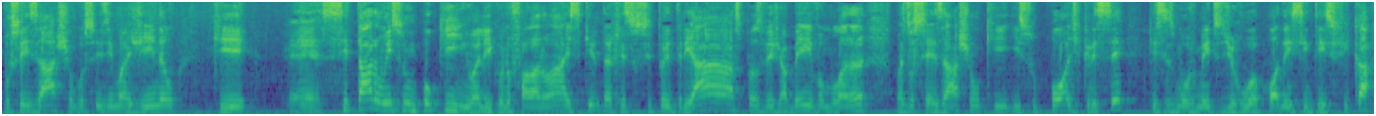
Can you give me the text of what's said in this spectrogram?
vocês acham, vocês imaginam que é, citaram isso um pouquinho ali, quando falaram, ah, a esquerda ressuscitou entre aspas, veja bem, vamos lá, né? mas vocês acham que isso pode crescer? Que esses movimentos de rua podem se intensificar?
